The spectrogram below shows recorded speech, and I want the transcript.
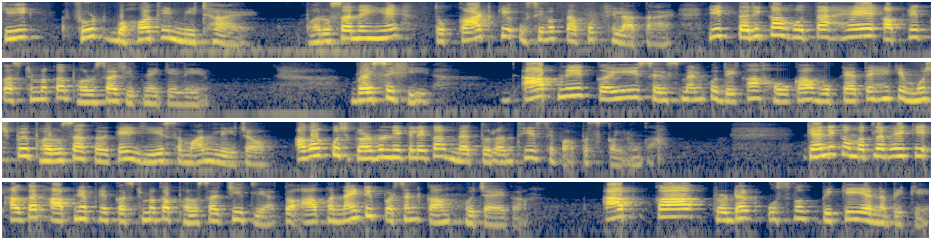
कि फ्रूट बहुत ही मीठा है। भरोसा नहीं है तो काट के उसी वक्त आपको खिलाता है। ये एक तरीका होता है अपने कस्टमर का भरोसा जीतने के लिए। वैसे ही आपने कई सेल्समैन को देखा होगा, वो कहते हैं कि मुझ पे भरोसा करके ये सामान ले जाओ। अगर कुछ गड़बड़ निकलेगा, मैं तुरंत ही इसे वापस कर लूँगा। कहने का मतलब है कि अगर आपने अपने कस्टमर का भरोसा जीत लिया तो आपका 90 परसेंट काम हो जाएगा। आपका प्रोडक्ट उस वक्त बिके या न बिके,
